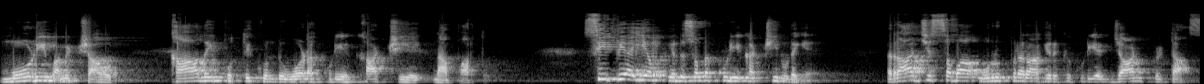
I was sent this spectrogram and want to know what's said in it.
மோடியும் அமித்ஷாவும் காதை பொத்தி கொண்டு ஓடக்கூடிய காட்சியை நாம் பார்த்தோம். சிபிஐஎம் என்று சொல்லக்கூடிய கட்சியினுடைய ராஜ்யசபா உறுப்பினராக இருக்கக்கூடிய ஜான் பிரிட்டாஸ்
